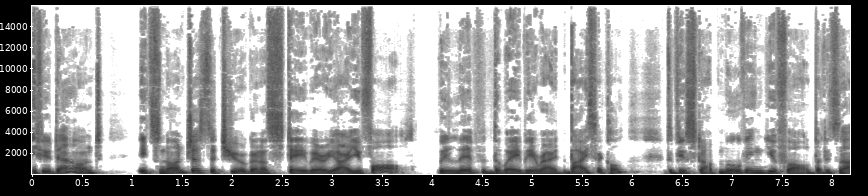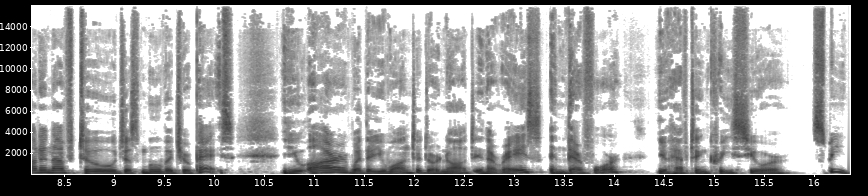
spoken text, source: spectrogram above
if you don't, it's not just that you're going to stay where you are, you fall. We live the way we ride bicycle. If you stop moving, you fall. But it's not enough to just move at your pace. You are, whether you want it or not, in a race, and therefore you have to increase your speed.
